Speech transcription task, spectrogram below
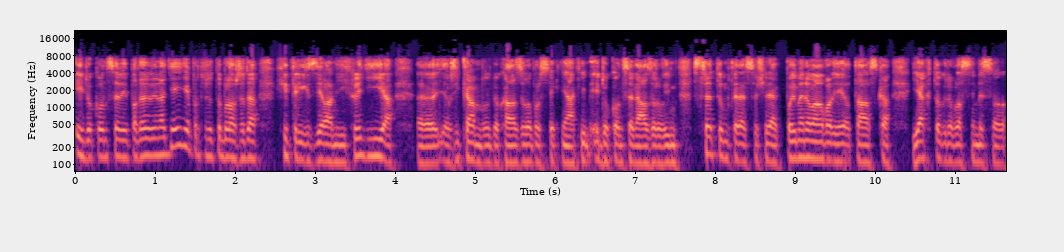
i dokonce vypadali nadějně, protože to byla řada chytrých, vzdělaných lidí a jak říkám, docházelo prostě k nějakým i dokonce názorovým střetům, které se všelijak pojmenovávali, je otázka, jak to kdo vlastně myslel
